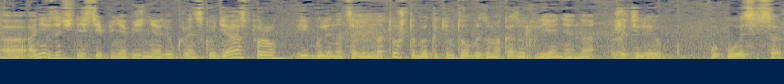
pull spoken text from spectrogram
а, они в значительной степени объединяли украинскую диаспору и были нацелены на то, чтобы каким-то образом оказывать влияние на жителей УССР.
